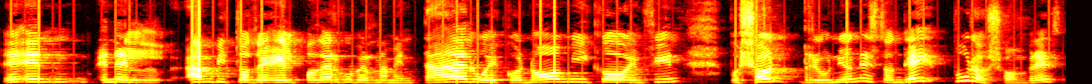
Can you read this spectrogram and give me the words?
en, en el ámbito del poder gubernamental o económico, en fin, pues son reuniones donde hay puros hombres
